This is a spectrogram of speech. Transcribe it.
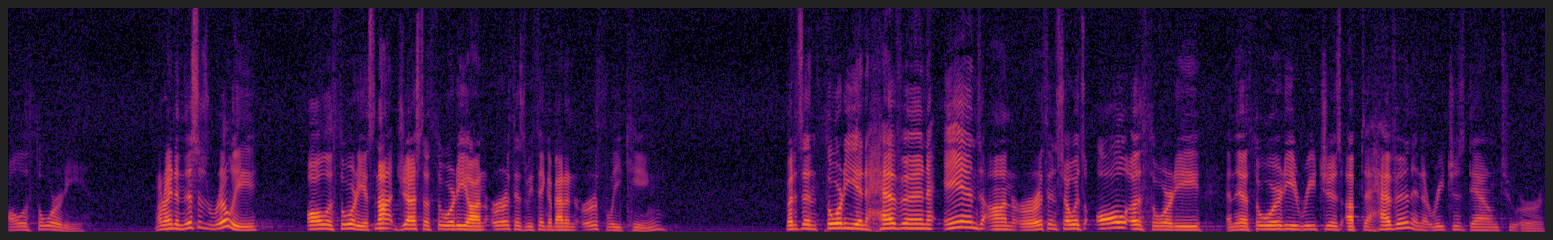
all authority. All right, and this is really all authority. It's not just authority on earth as we think about an earthly king, but it's an authority in heaven and on earth. And so it's all authority, and the authority reaches up to heaven and it reaches down to earth.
